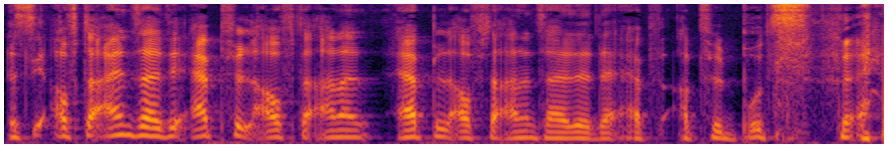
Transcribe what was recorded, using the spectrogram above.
Es, auf der einen Seite Äpfel, auf der anderen, Apple, auf der anderen Seite der Äpf Apfelbutzen, der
